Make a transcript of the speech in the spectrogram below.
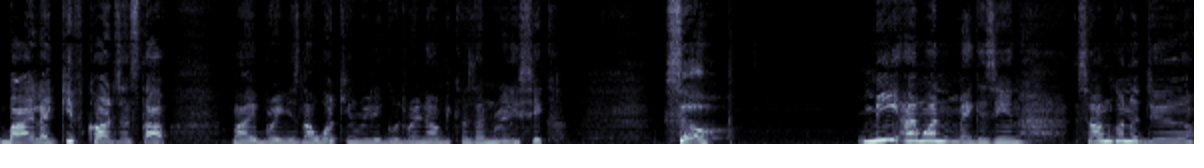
buy like gift cards and stuff. My brain is not working really good right now because I'm really sick. So me I want magazine. So I'm gonna do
